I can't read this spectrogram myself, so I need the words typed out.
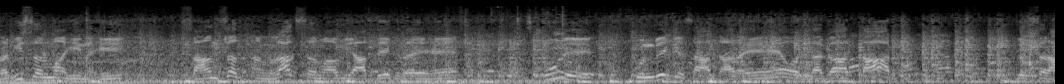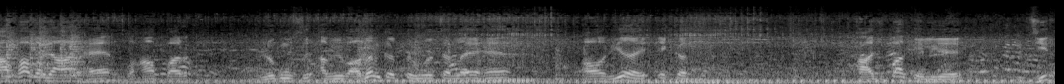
रवि शर्मा ही नहीं, सांसद अनुराग शर्मा भी आप देख रहे हैं। पूरे कुंबे के साथ आ रहे हैं और लगातार जो सराफा बाज़ार है, वहाँ पर लोगों से अभिवादन करते हुए चल रहे हैं। और यह एक भाजपा के लिए जीत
